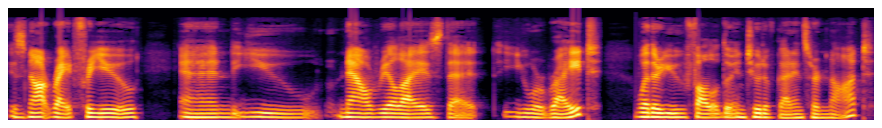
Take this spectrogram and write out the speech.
is not right for you. And you now realize that you were right, whether you followed the intuitive guidance or not.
